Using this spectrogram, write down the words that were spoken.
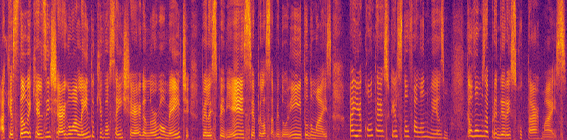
A questão é que eles enxergam além do que você enxerga normalmente, pela experiência, pela sabedoria e tudo mais. Aí acontece o que eles estão falando mesmo. Então vamos aprender a escutar mais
